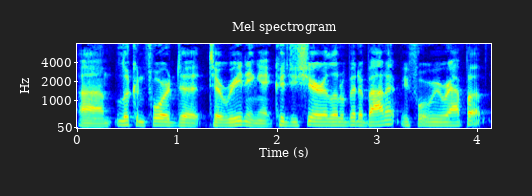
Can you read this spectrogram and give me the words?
Um, looking forward to to reading it. Could you share a little bit about it before we wrap up?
